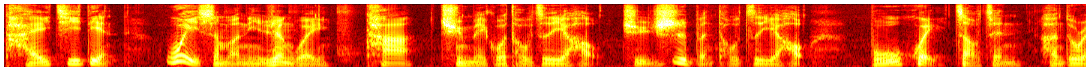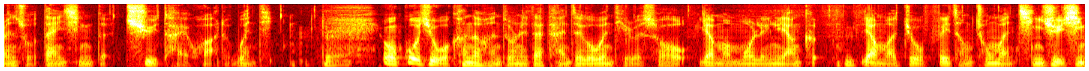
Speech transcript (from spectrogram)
台积电为什么你认为它去美国投资也好，去日本投资也好，不会造成很多人所担心的去台化的问题？对，因为过去我看到很多人在谈这个问题的时候，要么模棱两可，要么就非常充满情绪性。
